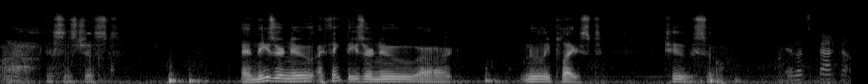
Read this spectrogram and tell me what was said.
Wow, this is just. And these are new. I think these are new, uh, newly placed, too. So Yeah, let's back up.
